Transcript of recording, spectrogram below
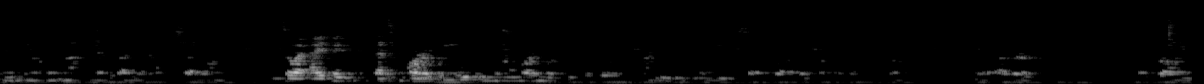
And, you know, knocking everybody out, so, um, so I, I think that's part of the movement, it's part of what people are really trying to do, things, so, well, they're trying to learn from, you know, other, you know, growing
